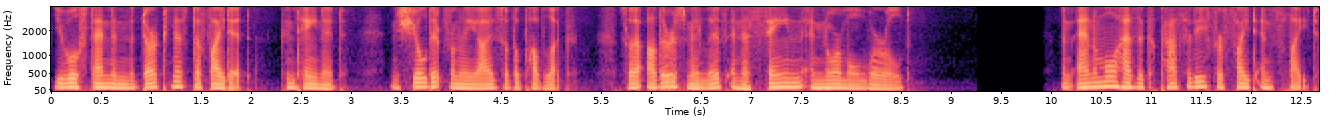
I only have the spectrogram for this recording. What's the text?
you will stand in the darkness to fight it, contain it, and shield it from the eyes of a public, so that others may live in a sane and normal world. An animal has a capacity for fight and flight.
